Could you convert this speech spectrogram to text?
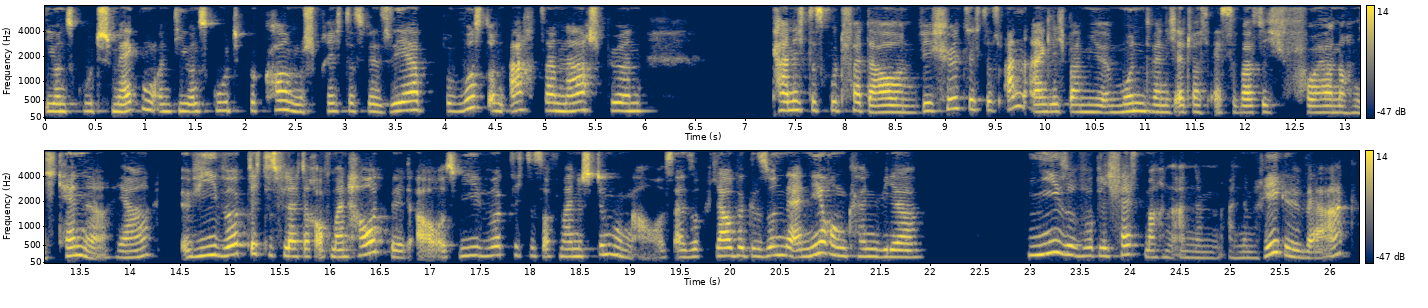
die uns gut schmecken und die uns gut bekommen. Sprich, dass wir sehr bewusst und achtsam nachspüren, kann ich das gut verdauen? Wie fühlt sich das an eigentlich bei mir im Mund, wenn ich etwas esse, was ich vorher noch nicht kenne? Ja, wie wirkt sich das vielleicht auch auf mein Hautbild aus? Wie wirkt sich das auf meine Stimmung aus? Also ich glaube, gesunde Ernährung können wir nie so wirklich festmachen an einem, an einem Regelwerk.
